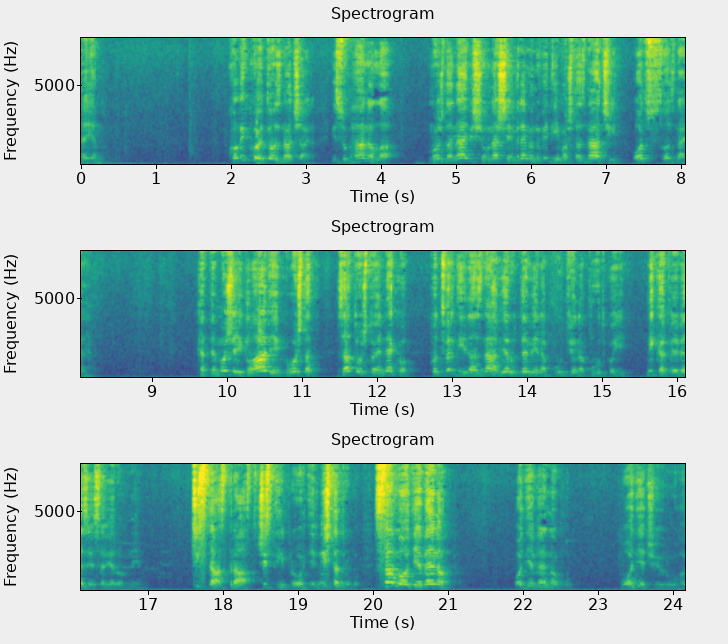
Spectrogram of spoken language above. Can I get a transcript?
tajem. Koliko je to značajno? I subhanallah, možda najviše u našem vremenu vidimo šta znači odsustvo znanja. Kad te može i glavije koštat zato što je neko ko tvrdi da zna vjeru tebi je naputio na put koji nikakve veze sa vjerom nema čista strast, čisti prohtjev, ništa drugo. Samo odjeveno, odjeveno u, u odjeću i ruho.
